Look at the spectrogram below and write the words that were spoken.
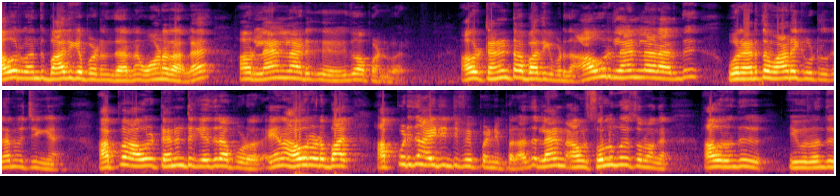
அவர் வந்து பாதிக்கப்பட்டிருந்தாருன்னா ஓனரால் அவர் லேண்ட்லார்டுக்கு இதுவாக பண்ணுவார். அவர் டெனண்ட்டாக பாதிக்கப்படுது. அவர் லேண்ட்லார்டாக இருந்து ஒரு இடத்த வாடகைக்கு விட்டுருக்காருன்னு வச்சுங்க அப்போ அவர் டெனண்ட்டுக்கு எதிராக போடுவார். ஏன்னா அவரோட பா அப்படி தான் ஐடென்டிஃபை பண்ணிப்பார். அது லேண்ட் அவர் சொல்லும்போது சொல்லுவாங்க. அவர் வந்து இவர் வந்து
